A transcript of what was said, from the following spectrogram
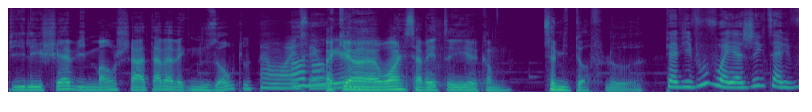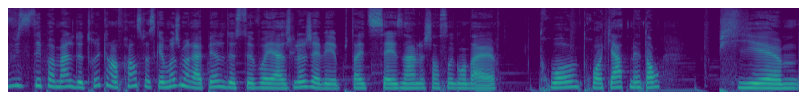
puis les chèvres, ils mangent à la table avec nous autres, là. Ah ouais, Ah c'est. Fait que, euh, ouais, ça avait été euh, comme semi-tough, là. Puis aviez-vous voyagé, avez-vous visité pas mal de trucs en France? Parce que moi, je me rappelle de ce voyage-là, j'avais peut-être 16 ans, suis en secondaire 3, 3, 4, mettons. Puis euh,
